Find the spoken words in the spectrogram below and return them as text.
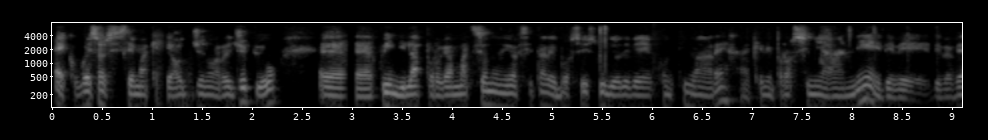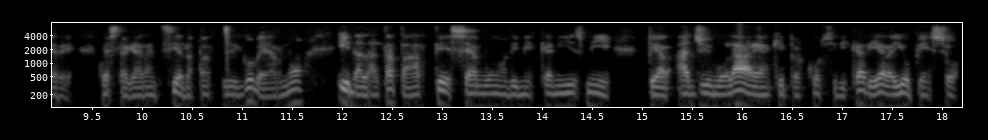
Ecco, questo è un sistema che oggi non regge più, eh, quindi la programmazione universitaria e borse di studio deve continuare anche nei prossimi anni e deve, deve avere questa garanzia da parte del governo e dall'altra parte servono dei meccanismi per agevolare anche i percorsi di carriera. Io penso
